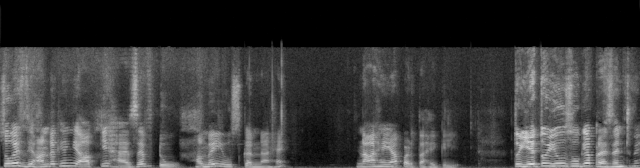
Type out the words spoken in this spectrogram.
so guys ध्यान रखेंगे आपकी हैज़ एव टू हमें यूज़ करना है। ना है या पड़ता है के लिए। तो ये तो यूज़ हो गया प्रेजेंट में।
